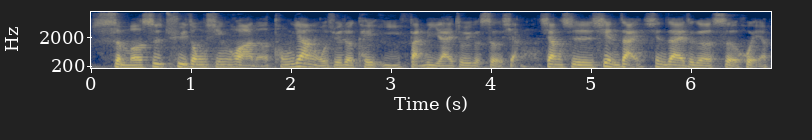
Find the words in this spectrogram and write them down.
什么是去中心化呢？同样，我觉得可以以反例来做一个设想，像是现在现在这个社会啊，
